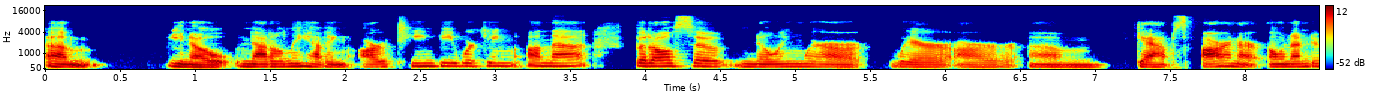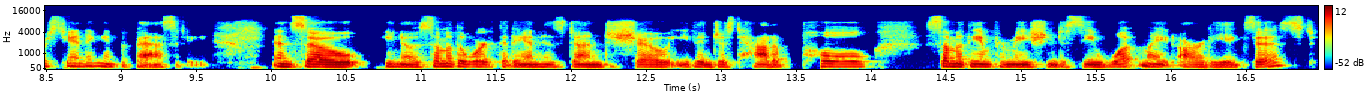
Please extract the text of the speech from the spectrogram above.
Um, you know, not only having our team be working on that, but also knowing where our where our um, gaps are in our own understanding and capacity. And so, you know, some of the work that Anne has done to show even just how to pull some of the information to see what might already exist,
